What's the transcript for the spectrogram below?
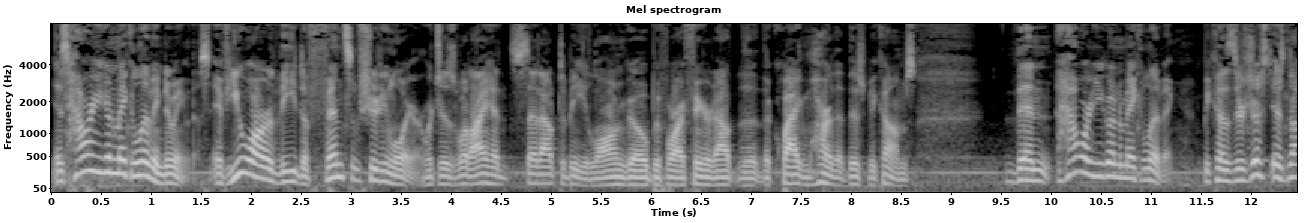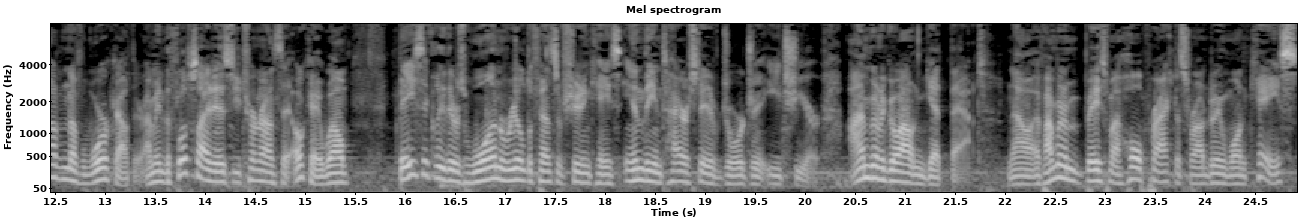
is how are you going to make a living doing this? If you are the defensive shooting lawyer, which is what I had set out to be long ago before I figured out the, the quagmire that this becomes, then how are you going to make a living? Because there just is not enough work out there. I mean, the flip side is you turn around and say, okay, well, basically there's one real defensive shooting case in the entire state of Georgia each year. I'm going to go out and get that. Now, if I'm going to base my whole practice around doing one case,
